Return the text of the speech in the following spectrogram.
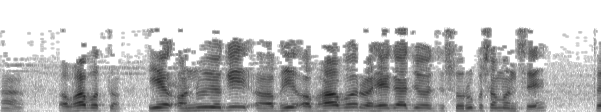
हाँ अभावत्व। ये अनुयोगी अभी अभाव रहेगा जो स्वरूप संबंध से तो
